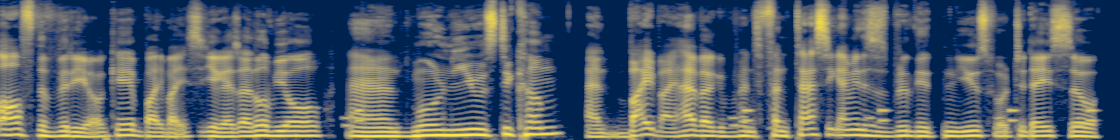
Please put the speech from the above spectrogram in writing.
off the video. Okay? Bye bye. See you guys. I love you all. And more news to come. And bye bye. Have a fantastic. I mean, this is brilliant news for today. So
